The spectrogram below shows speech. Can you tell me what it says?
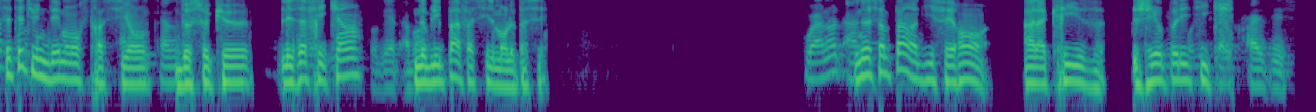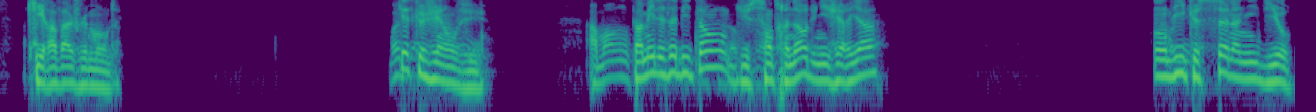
C'était une démonstration de ce que les Africains n'oublient pas facilement le passé. Nous ne sommes pas indifférents à la crise géopolitique qui ravage le monde. Qu'est-ce que j'ai en vue? Parmi les habitants du centre-nord du Nigeria, on dit que seul un idiot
